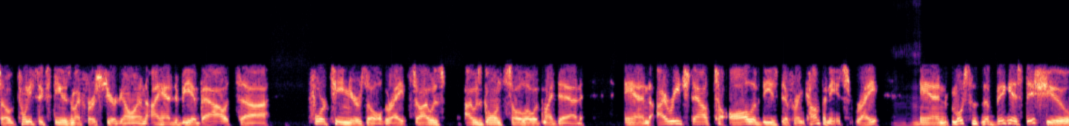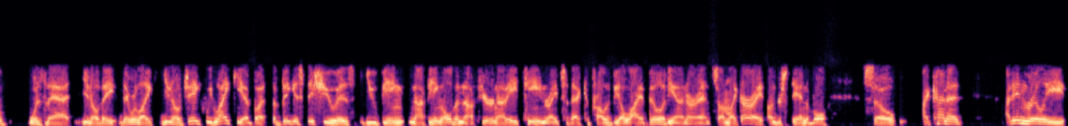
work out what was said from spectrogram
So 2016 was my first year going. I had to be about uh, 14 years old, right? So I was I was going solo with my dad, and I reached out to all of these different companies, right? Mm-hmm. And most of the biggest issue was that you know they they were like you know Jake we like you but the biggest issue is you being not being old enough. You're not 18 right? So that could probably be a liability on our end. So I'm like all right understandable. So I kind of I didn't really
